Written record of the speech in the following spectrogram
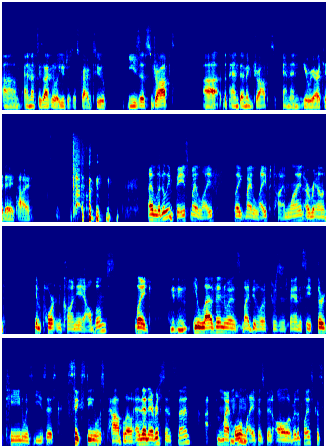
Um, and that's exactly what you just described too. Yeezus dropped, uh, the pandemic dropped, and then here we are today, Ty. I literally base my life, like my life timeline around important Kanye albums. Like hmm 11 was My Beautiful Twisted Fantasy, 13 was Yeezus, 16 was Pablo. And then ever since then, my whole Mhm. life has been all over the place because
